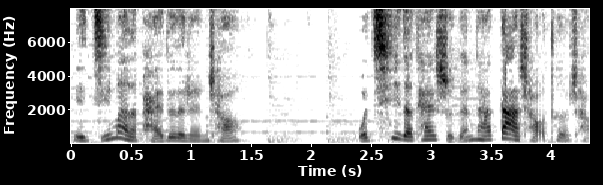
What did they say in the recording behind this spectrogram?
也挤满了排队的人潮。我气得开始跟他大吵特吵。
